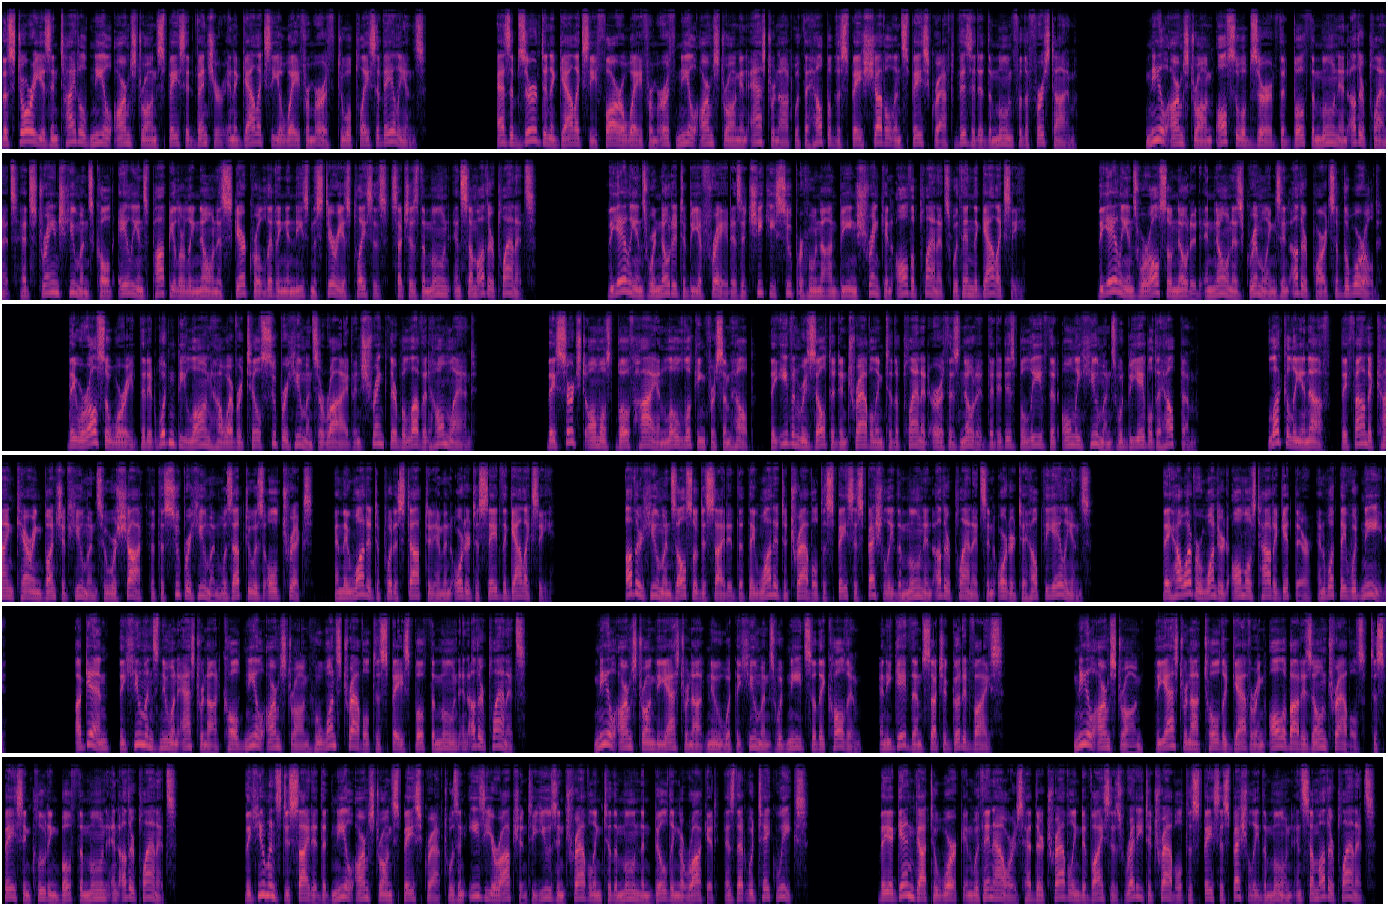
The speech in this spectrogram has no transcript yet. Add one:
The story is entitled Neil Armstrong's Space Adventure in a Galaxy Away from Earth to a Place of Aliens. As observed in a galaxy far away from Earth, Neil Armstrong, an astronaut with the help of the Space Shuttle and spacecraft, visited the Moon for the first time. Neil Armstrong also observed that both the Moon and other planets had strange humans called aliens, popularly known as scarecrow, living in these mysterious places, such as the Moon and some other planets. The aliens were noted to be afraid as a cheeky superhuman being shrink in all the planets within the galaxy. The aliens were also noted and known as gremlins in other parts of the world. They were also worried that it wouldn't be long, however, till superhumans arrive and shrink their beloved homeland. They searched almost both high and low looking for some help, they even resulted in traveling to the planet Earth as noted that it is believed that only humans would be able to help them. Luckily enough, they found a kind, caring bunch of humans who were shocked that the superhuman was up to his old tricks, and they wanted to put a stop to him in order to save the galaxy. Other humans also decided that they wanted to travel to space, especially the moon and other planets, in order to help the aliens. They, however, wondered almost how to get there and what they would need. Again, the humans knew an astronaut called Neil Armstrong who once traveled to space, both the moon and other planets. Neil Armstrong, the astronaut, knew what the humans would need, so they called him, and he gave them such a good advice. Neil Armstrong, the astronaut, told a gathering all about his own travels to space, including both the moon and other planets. The humans decided that Neil Armstrong's spacecraft was an easier option to use in traveling to the moon than building a rocket, as that would take weeks. They again got to work and within hours had their traveling devices ready to travel to space, especially the moon and some other planets.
